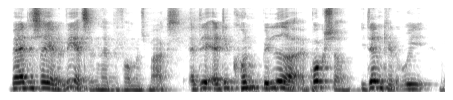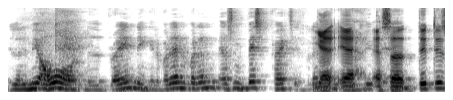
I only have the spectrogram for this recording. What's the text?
Hvad er det så, jeg leverer til den her Performance Max? Er det, er det kun billeder af bukser i den kategori, eller er det mere overordnet branding, eller hvordan, hvordan er sådan best practice? Hvordan ja, ja altså det, det,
